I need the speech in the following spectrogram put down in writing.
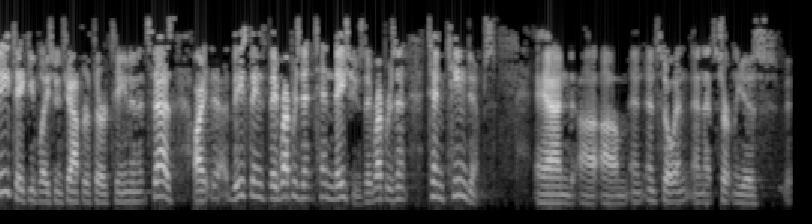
see taking place in chapter 13, and it says, all right, these things, they represent ten nations, they represent ten kingdoms. And, uh, um, and, and so, and, and that certainly is, uh,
